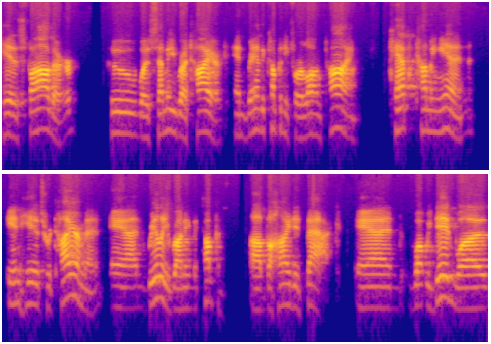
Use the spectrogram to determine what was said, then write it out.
his father, who was semi retired and ran the company for a long time, kept coming in in his retirement and really running the company uh, behind his back. And what we did was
